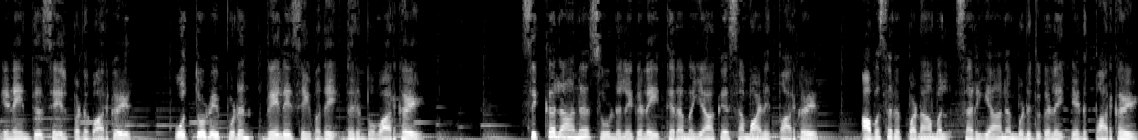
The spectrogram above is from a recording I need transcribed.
இணைந்து செயல்படுவார்கள் ஒத்துழைப்புடன் வேலை செய்வதை விரும்புவார்கள். சிக்கலான சூழ்நிலைகளை திறமையாக சமாளிப்பார்கள். அவசரப்படாமல் சரியான முடிவுகளை எடுப்பார்கள்.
